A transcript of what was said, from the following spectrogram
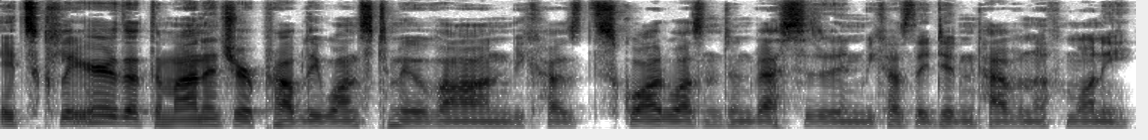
it's clear that the manager probably wants to move on because the squad wasn't invested in because they didn't have enough money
